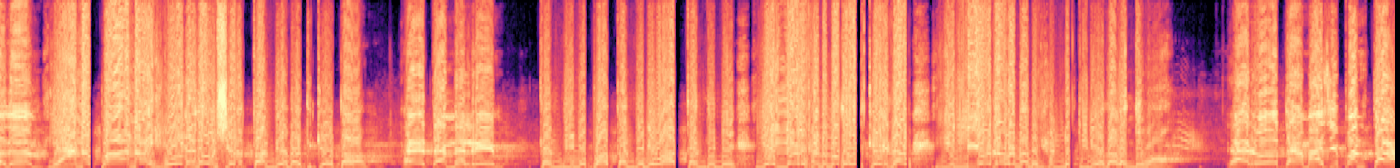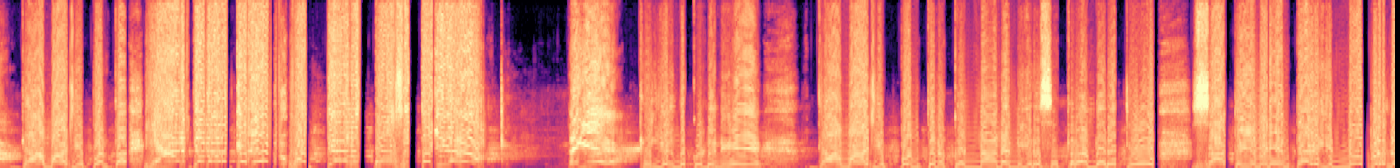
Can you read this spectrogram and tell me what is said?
ಅದ ಏನಪ್ಪ ನಾ ಹೇಳಿದ ಔಷಧ ತಂದೇನ ಅಂತ ಕೇಳ್ತಾಳ. ಹೇ ತಂದಲ್ರಿ. ತಂದಿನಿಪ್ಪ ತಂದಿನಿವ ತಂದಿನಿ. ಎಲ್ಲ ಹೆಣ್ಣು ಮಗಳು ಕೇಳಿದಾಗ ಇಲ್ಲಿ ಅದಾಳ ನನ್ನ ಹೆಂಡತಿನಿ ಅದಾಳ ಅಂದಿವ. ಯಾರು? ದಾಮಾಜಿ ಪಂತ. ದಾಮಾಜಿ ಅಂತ ಯಾರು ಕೂಸು ತೆಗಿಯ. ತೆಗಿ. ಕೈ ಅಂದುಕೊಳ್ಳಿನಿ ದಾಮಾಜಿ ಪಂತನ ಕಣ್ಣಾನ ನೀರು ಸತ್ರ ಸಾತವಿ ಮಣಿ ಅಂತ ಇನ್ನೊಬ್ಬರದ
